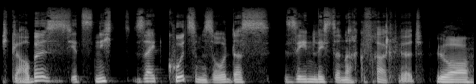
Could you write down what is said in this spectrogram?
ich glaube, es ist jetzt nicht seit kurzem so, dass sehnlichst danach gefragt wird. Ja,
